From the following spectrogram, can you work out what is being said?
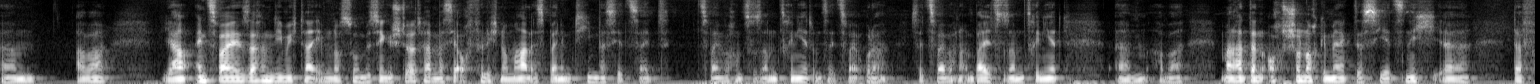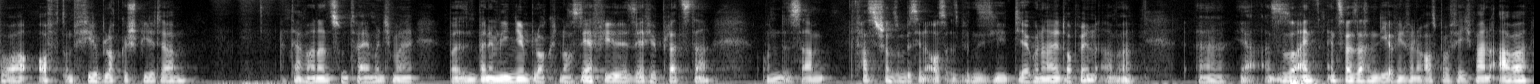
Ähm, aber ja, ein, zwei Sachen, die mich da eben noch so ein bisschen gestört haben, was ja auch völlig normal ist bei einem Team, was jetzt seit zwei Wochen zusammen trainiert und seit zwei oder seit zwei Wochen am Ball zusammen trainiert. Ähm, aber man hat dann auch schon noch gemerkt, dass sie jetzt nicht äh, davor oft und viel Block gespielt haben. Da war dann zum Teil manchmal bei, bei einem Linienblock noch sehr viel, sehr viel Platz da. Und es sah fast schon so ein bisschen aus, als würden sie die diagonal doppeln. Aber äh, ja, also so ein, ein, zwei Sachen, die auf jeden Fall noch ausbaufähig waren. Aber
